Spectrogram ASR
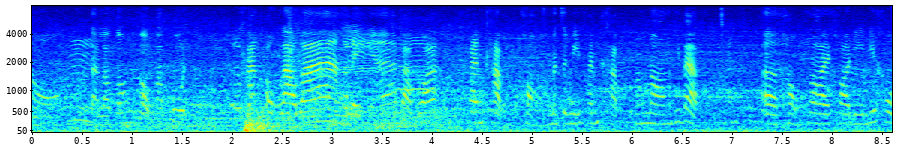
น้อง แต่เราต้องออกมาพูด ทางของเราบ้างอะไรเงี้ยแบบว่าแฟนคลับของมันจะมีแฟนคลับน้องๆที่แบบเอ่อของพลอยคอดีนที่เขา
